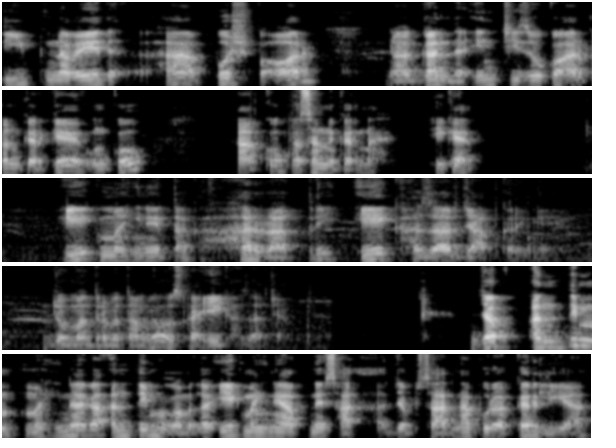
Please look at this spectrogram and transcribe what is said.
दीप, नवेद हाँ पुष्प और गंध, इन चीज़ों को अर्पण करके उनको आपको प्रसन्न करना है, ठीक है? एक महीने तक हर रात्रि एक हज़ार जाप करेंगे। जो मंत्र बताऊँगा उसका एक हज़ार जाप। जब अंतिम महीना का अंतिम होगा मतलब एक महीने आपने सा, जब साधना पूरा कर लिया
